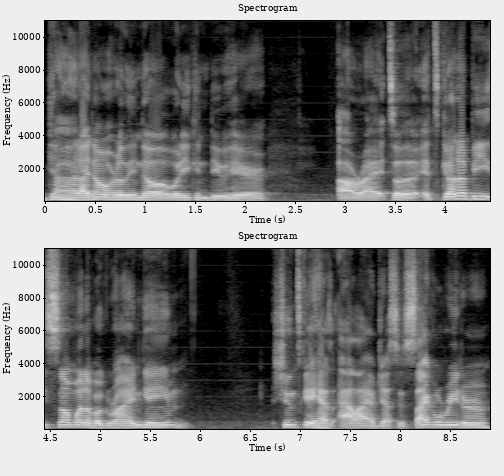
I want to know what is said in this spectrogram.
God, I don't really know what he can do here. All right, so it's gonna be somewhat of a grind game. Shunsuke has Ally of Justice Cycle Reader.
